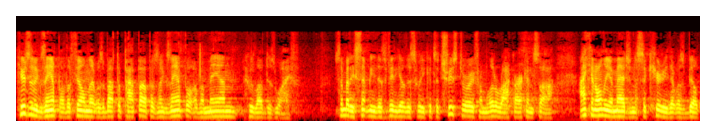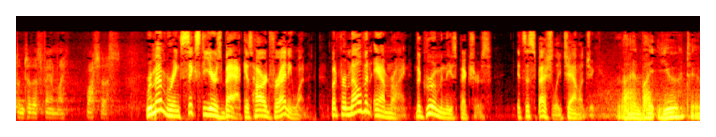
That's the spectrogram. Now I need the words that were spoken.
Here's an example. The film that was about to pop up is an example of a man who loved his wife. Somebody sent me this video this week. It's a true story from Little Rock, Arkansas. I can only imagine the security that was built into this family. Watch this. Remembering 60 years back is hard for anyone, but for Melvin Amrine, the groom in these pictures, it's especially challenging. Did I invite you to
